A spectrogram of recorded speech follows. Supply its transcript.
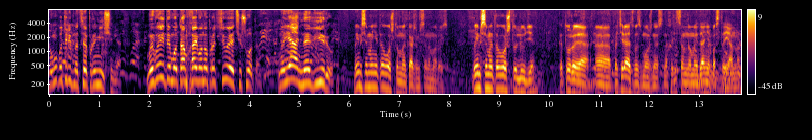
кому потрібно це приміщення. Ми вийдемо там, хай воно працює чи що там. Ну я не вірю. Боимся мы не того, что мы окажемся на морозе. Боимся мы того, что люди, которые э, потеряют возможность находиться на Майдане постоянно,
